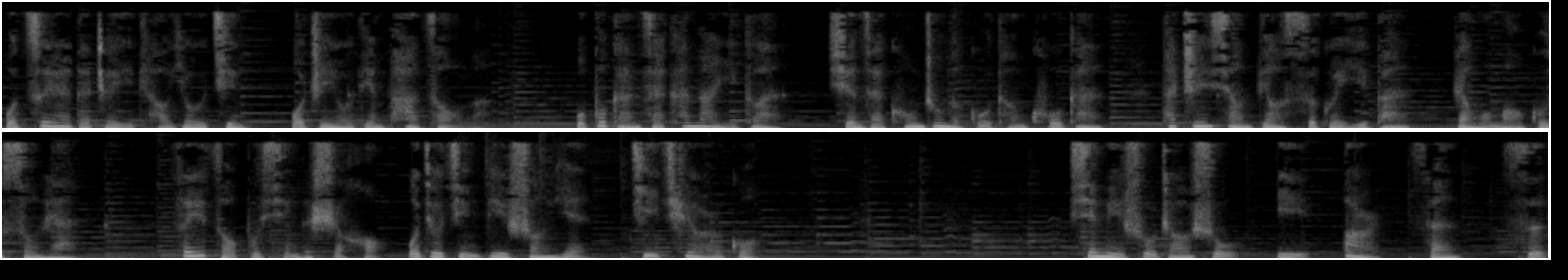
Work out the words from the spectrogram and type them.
我最爱的这一条幽径，我真有点怕走了。我不敢再看那一段悬在空中的古藤枯干，它真像吊死鬼一般，让我毛骨悚然。非走不行的时候，我就紧闭双眼，疾趋而过。心里数招数，一、二、三、四，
